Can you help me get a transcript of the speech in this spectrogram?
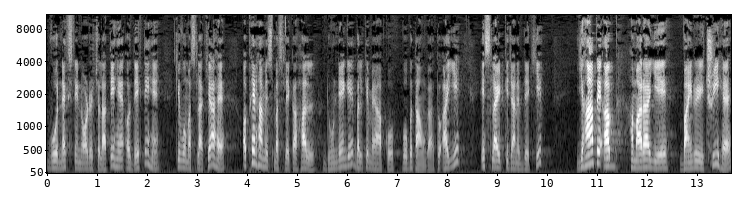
وہ نیکسٹ ان آرڈر چلاتے ہیں اور دیکھتے ہیں کہ وہ مسئلہ کیا ہے۔ اور پھر ہم اس مسئلے کا حل ڈھونڈیں گے، بلکہ میں آپ کو وہ بتاؤں گا۔ تو آئیے اس سلائڈ کی جانب دیکھیے۔ یہاں پہ اب ہمارا یہ بائنری ٹری ہے،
